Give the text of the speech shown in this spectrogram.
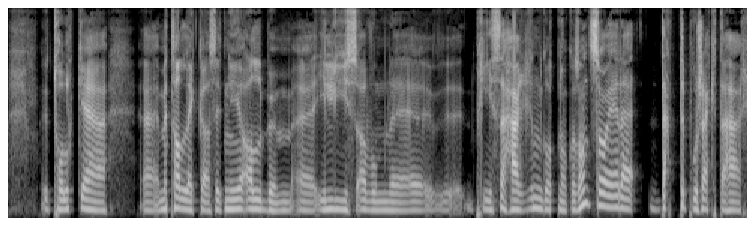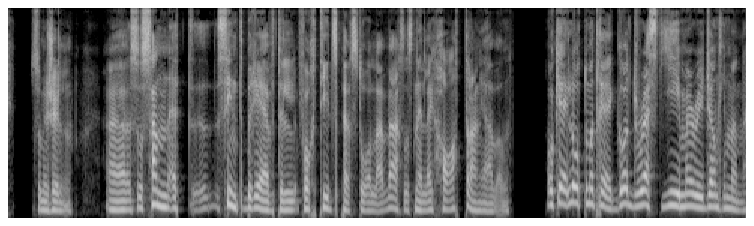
eh, tolke eh, Metallica sitt nye album i lys av om det priser Herren godt nok og sånt, så er det dette prosjektet her som er skylden. Eh, så send et eh, sint brev til fortidsper-Ståle, vær så snill, jeg hater den jævelen. Ok, låt nummer tre, God Rest Ye Merry Gentlemen.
